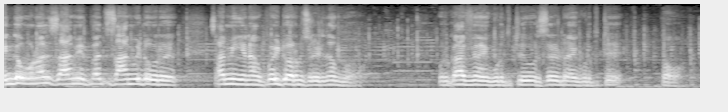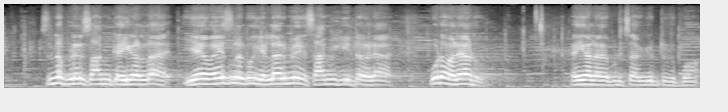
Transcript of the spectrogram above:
எங்கே போனாலும் சாமியை பார்த்து சாமிகிட்ட ஒரு சாமிங்க நாங்கள் போயிட்டு வரோம்னு சொல்லிட்டு தான் போவோம். ஒரு காஃபி வாங்கி கொடுத்துட்டு ஒரு சிகரெட் வாங்கி கொடுத்துட்டு போவோம். சின்ன பிள்ளைகள் சாமி கைகாலில் என் வயசில் இருக்கவங்க எல்லாருமே சாமி விளையா கூட விளையாடுவோம். கைகாலை பிடிச்சி சாமி விட்டுட்டு இருப்போம்.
